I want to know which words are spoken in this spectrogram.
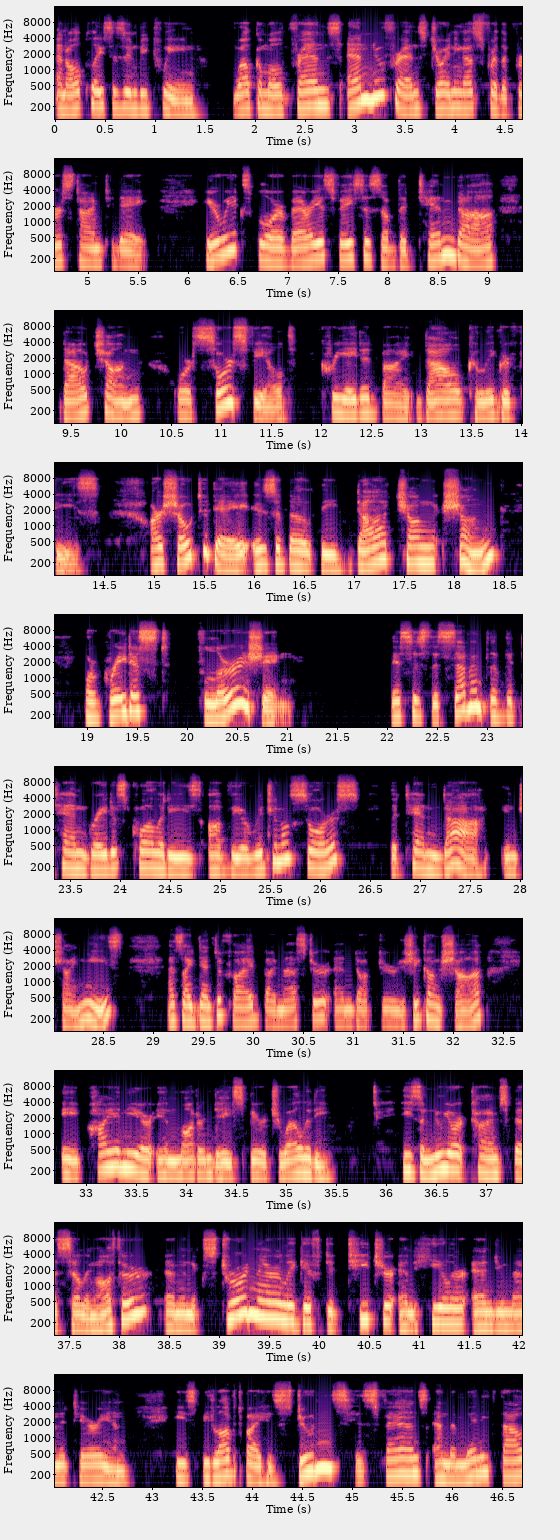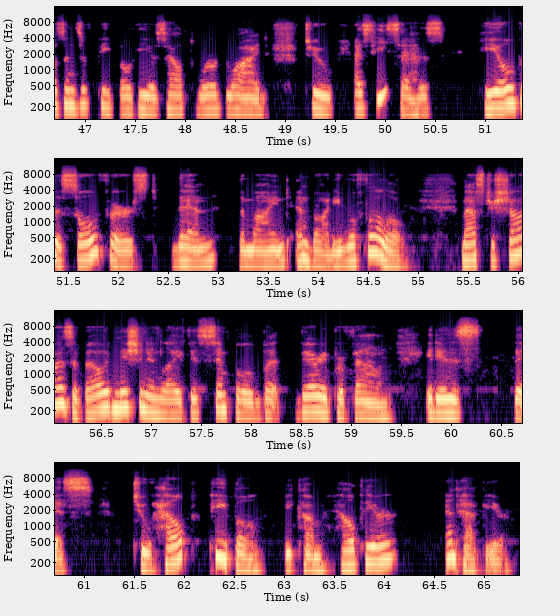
and all places in between. Welcome, old friends and new friends joining us for the first time today. Here we explore various faces of the Ten Da Dao Chang, or source field, created by Dao calligraphies. Our show today is about the Da Chang Sheng, or greatest flourishing this is the seventh of the 10 greatest qualities of the original source, the Ten Da in Chinese, as identified by Master and Dr. Zhigang Sha, a pioneer in modern day spirituality. He's a New York Times bestselling author and an extraordinarily gifted teacher and healer and humanitarian. He's beloved by his students, his fans, and the many thousands of people he has helped worldwide to, as he says, Heal the soul first, then the mind and body will follow. Master Sha's avowed mission in life is simple but very profound. It is this to help people become healthier and happier.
